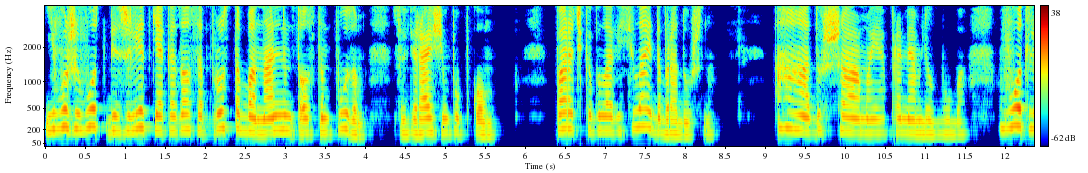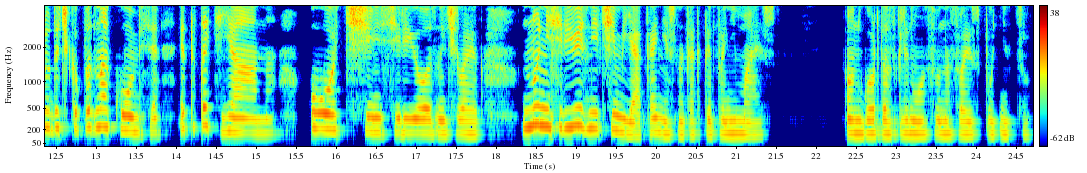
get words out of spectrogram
Его живот без жилетки оказался просто банальным толстым пузом с выпирающим пупком. Парочка была весела и добродушна. «А, душа моя!» — промямлил Буба. «Вот, Людочка, познакомься, это Татьяна. Очень серьезный человек. Ну, не серьезнее, чем я, конечно, как ты понимаешь». Он гордо взглянул на свою спутницу.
